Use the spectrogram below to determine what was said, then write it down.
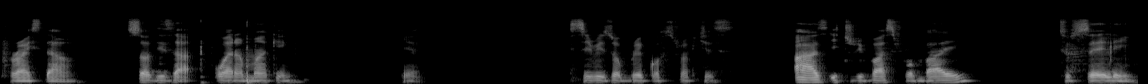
price down. So these are what I'm marking. Yeah. Series of breakup structures as it reversed from buying to selling.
